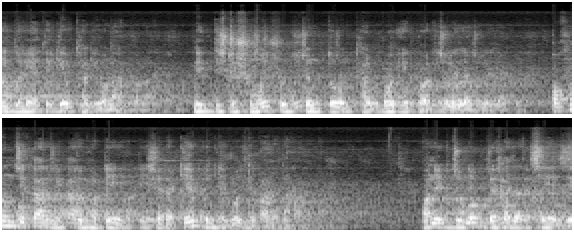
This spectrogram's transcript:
এই দুনিয়াতে কেউ থাকব না। নির্দিষ্ট সময় পর্যন্ত থাকব, এরপর চলে যাব। কখন যে কার মৃত্যু ঘটে, সেটা কেউ কিন্তু বলতে পারে না। অনেক যুবক দেখা যাচ্ছে যে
